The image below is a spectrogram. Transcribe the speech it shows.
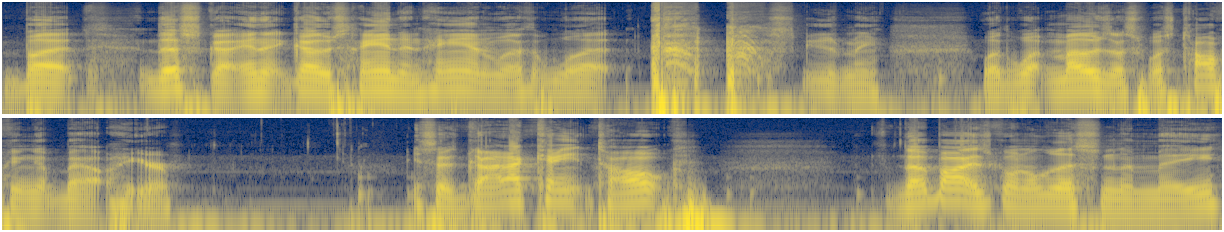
But this guy, and it goes hand in hand with what, excuse me, with what Moses was talking about here. He says, God, I can't talk. Nobody's going to listen to me,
